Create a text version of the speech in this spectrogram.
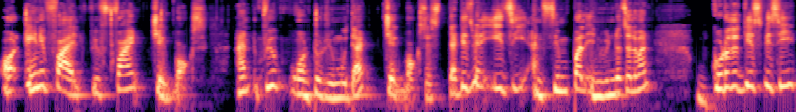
or any file we find checkbox and if you want to remove that checkboxes that is very easy and simple in windows 11 go to the, this pc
